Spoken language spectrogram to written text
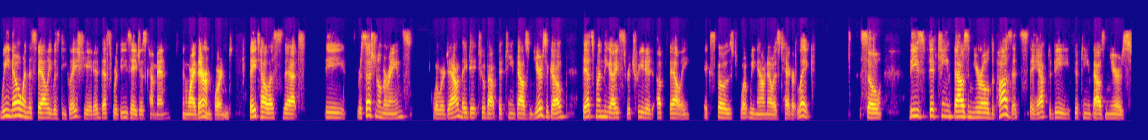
we know when this valley was deglaciated. That's where these ages come in and why they're important. They tell us that the recessional moraines, where we're down, they date to about 15,000 years ago. That's when the ice retreated up valley, exposed what we now know as Taggart Lake. So these 15,000 year old deposits, they have to be 15,000 years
